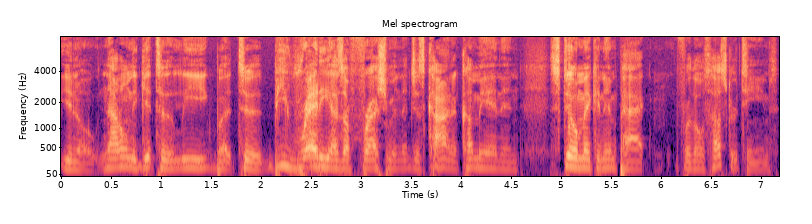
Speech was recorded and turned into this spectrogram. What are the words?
you know, not only get to the league, but to be ready as a freshman and just kind of come in and still make an impact for those Husker teams.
